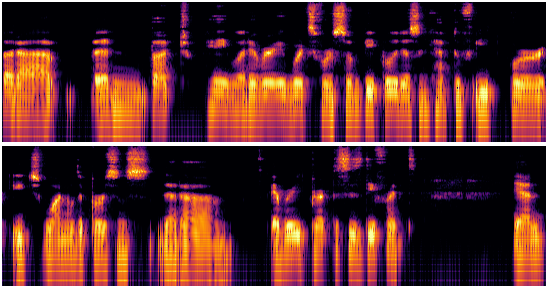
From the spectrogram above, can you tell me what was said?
But uh, and but hey, whatever it works for some people, it doesn't have to fit for each one of the persons. That uh, every practice is different, and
